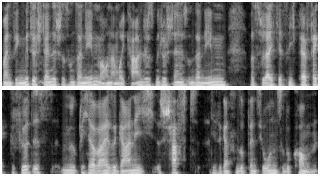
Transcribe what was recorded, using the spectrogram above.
meinetwegen mittelständisches Unternehmen, auch ein amerikanisches mittelständisches Unternehmen, was vielleicht jetzt nicht perfekt geführt ist, möglicherweise gar nicht schafft, diese ganzen Subventionen zu bekommen.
